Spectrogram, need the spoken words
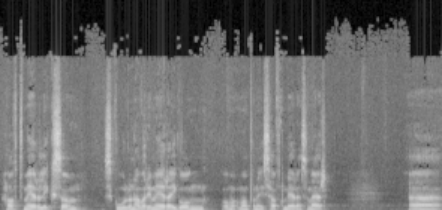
haft mera liksom... Skolorna har varit mera igång och man på något vis haft mer en sån här... uh,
